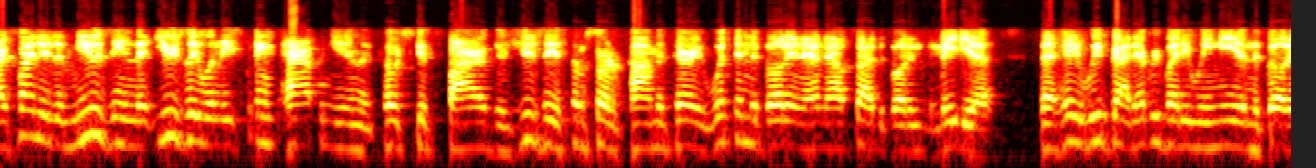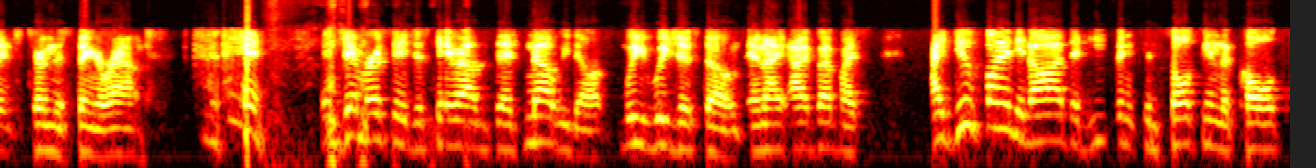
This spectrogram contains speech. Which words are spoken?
I find it amusing that usually when these things happen you and the coach gets fired, there's usually some sort of commentary within the building and outside the building, the media, that hey, we've got everybody we need in the building to turn this thing around. and, and Jim Irsay just came out and said, no, we don't. We we just don't. And I I bet my I do find it odd that he's been consulting the Colts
